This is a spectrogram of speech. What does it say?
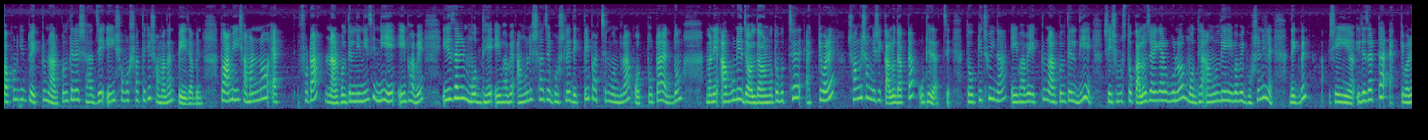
তখন কিন্তু একটু নারকল তেলের সাহায্যে এই সমস্যা থেকে সমাধান পেয়ে যাবেন। তো আমি সামান্য এক ফোঁটা নারকোল তেল নিয়ে নিয়েছি, নিয়ে এইভাবে ইরেজারের মধ্যে এইভাবে আঙুলের সাহায্যে ঘষলে দেখতেই পাচ্ছেন বন্ধুরা কতটা একদম মানে আগুনে জল দেওয়ার মতো হচ্ছে, একেবারে সঙ্গে সঙ্গে সেই কালো দাগটা উঠে যাচ্ছে। তো কিছুই না, এইভাবে একটু নারকোল তেল দিয়ে সেই সমস্ত কালো জায়গাগুলোর মধ্যে আঙুল দিয়ে এইভাবে ঘষে নিলে দেখবেন সেই ইরেজারটা একেবারে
